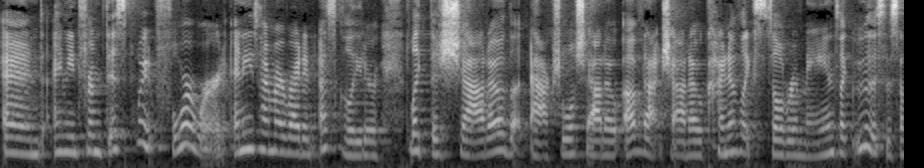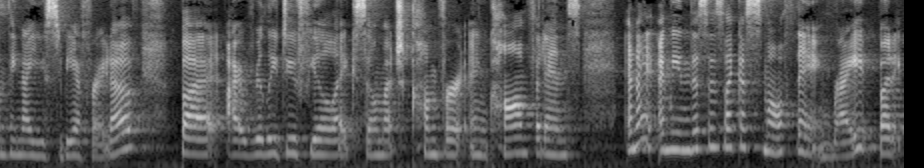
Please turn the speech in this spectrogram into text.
And I mean, from this point forward, anytime I ride an escalator, like the shadow, the actual shadow of that shadow kind of like still remains like, ooh, this is something I used to be afraid of. But I really do feel like so much comfort and confidence and I, I mean, this is like a small thing, right? But it,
